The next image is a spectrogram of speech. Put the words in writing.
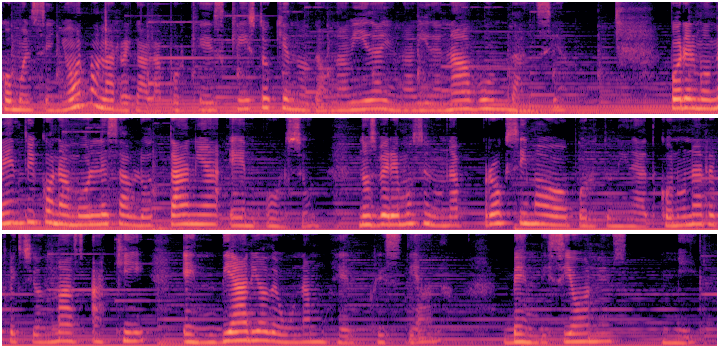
como el Señor nos la regala, porque es Cristo quien nos da una vida y una vida en abundancia. Por el momento y con amor les habló Tania M. Olson. Nos veremos en una próxima oportunidad con una reflexión más aquí en Diario de una Mujer Cristiana. Bendiciones mil.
